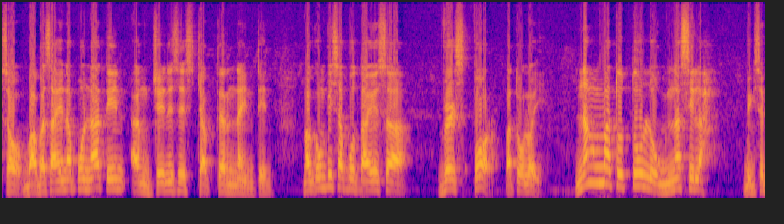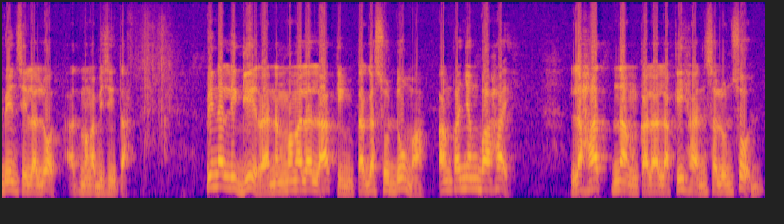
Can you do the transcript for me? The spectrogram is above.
So, babasahin na po natin ang Genesis chapter 19. Mag-umpisa po tayo sa verse 4, patuloy. Nang matutulog na sila, big sabihin sila Lot at mga bisita, pinaligiran ng mga lalaking taga Sodoma ang kanyang bahay. Lahat ng kalalakihan sa lungsod,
